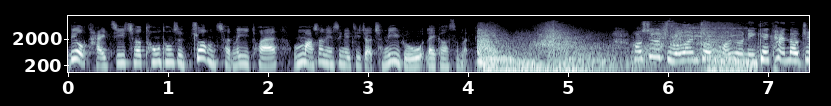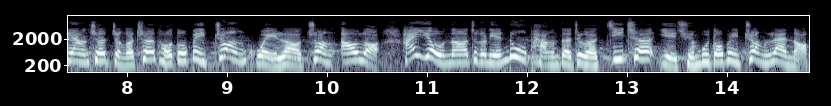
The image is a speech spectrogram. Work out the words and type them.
六台机车通通是撞成了一团。我们马上连线给记者陈丽如来告诉我们。好，是的，主播观众朋友，你可以看到这辆车整个车头都被撞毁了、撞凹了，还有呢，这个连路旁的这个机车也全部都被撞烂了。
